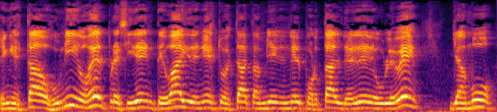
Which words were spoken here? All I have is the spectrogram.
En Estados Unidos, el presidente Biden, esto está también en el portal de DW, llamó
